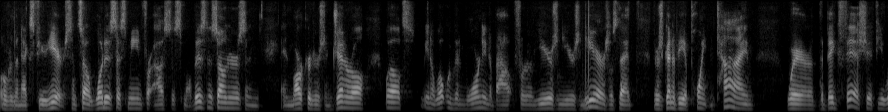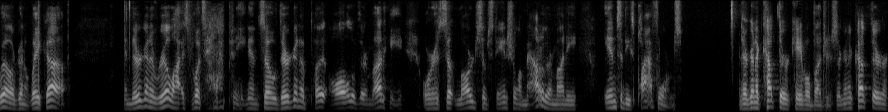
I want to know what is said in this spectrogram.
over the next few years. And so, what does this mean for us as small business owners and and marketers in general? Well, it's you know what we've been warning about for years and years and years was that there's going to be a point in time where the big fish, if you will, are going to wake up and they're going to realize what's happening, and so they're going to put all of their money or a large substantial amount of their money into these platforms they're going to cut their cable budgets they're going to cut their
